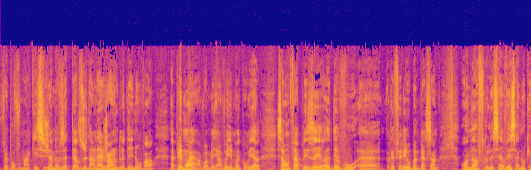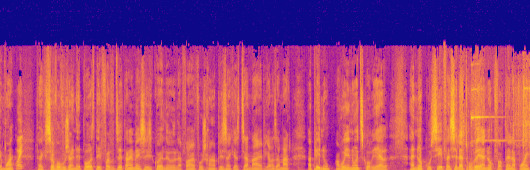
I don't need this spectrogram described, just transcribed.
pouvez pas vous manquer. Si jamais vous êtes perdu dans la jungle des Nova, appelez-moi, envoyez- envoyez-moi un courriel. Ça va me faire plaisir euh, de vous euh, référer aux bonnes personnes. On offre le service à nous et moi. Oui. Fait que ça, vous vous gênez pas. Des fois, vous dites, ah, mais c'est quoi là, l'affaire? Faut que je remplisse un questionnaire, puis comment ça marche? Appelez-nous. Envoyez-nous un petit courriel. Anouk aussi, est facile à trouver. Anouk Fortin-Lapointe,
